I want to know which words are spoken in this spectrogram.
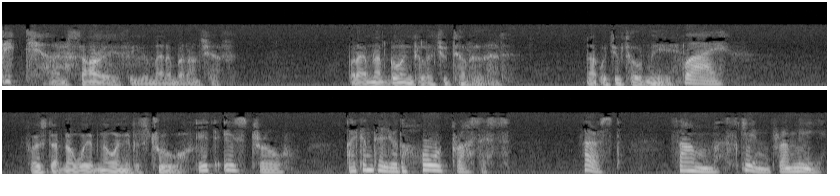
picture. I'm sorry for you, Madame Baronchev. But I'm not going to let you tell her that. Not what you've told me. Why? First, I've no way of knowing if it's true. It is true. I can tell you the whole process. First, some skin from me,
